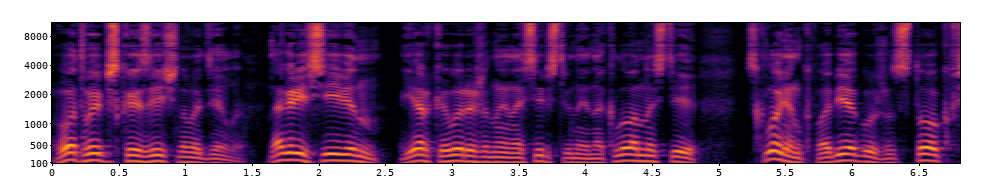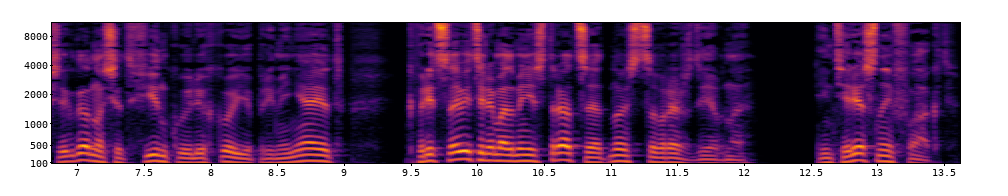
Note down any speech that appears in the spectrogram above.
Вот выписка из личного дела. Агрессивен, ярко выраженные насильственные наклонности, склонен к побегу, жесток, всегда носит финку и легко ее применяет, к представителям администрации относится враждебно. Интересный факт.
